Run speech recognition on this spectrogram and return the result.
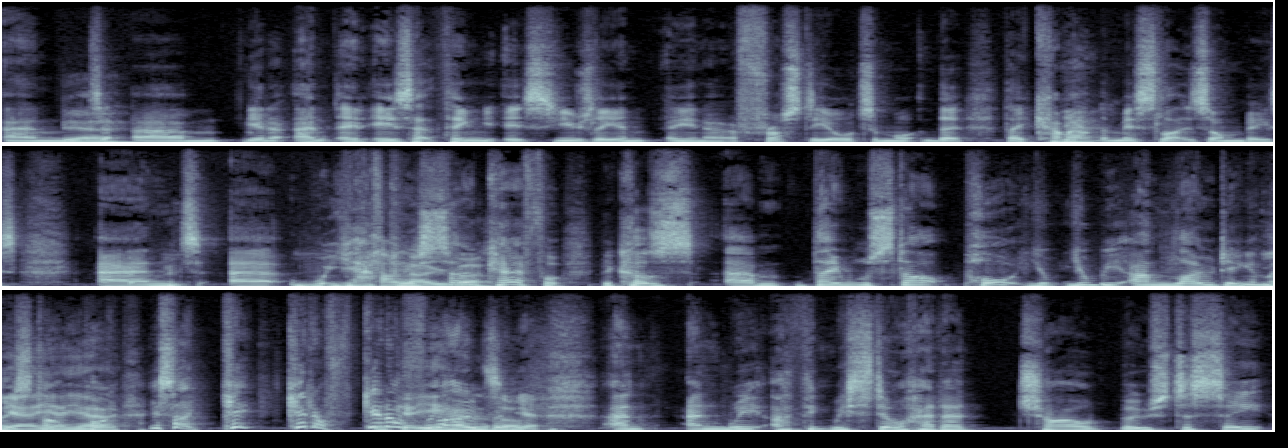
and yeah. um, you know, and it is that thing. It's usually in you know a frosty autumn. They, they come yeah. out the mist like zombies, and uh, you have to be so careful because um, they will start pour. You, will be unloading, and they yeah, start. Yeah, yeah. It's like get get off, get, get off, open, off. And and we, I think we still had a child booster seat,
